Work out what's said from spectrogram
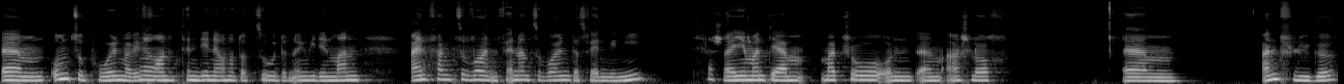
ähm, umzupolen, weil wir Ja. Frauen tendieren ja auch noch dazu, dann irgendwie den Mann einfangen zu wollen und verändern zu wollen. Das werden wir nie. Weil jemand, der Macho und ähm, Arschloch ähm, Anflüge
